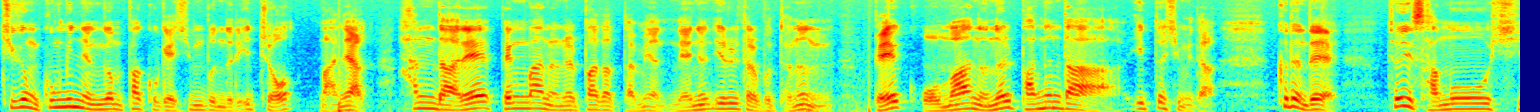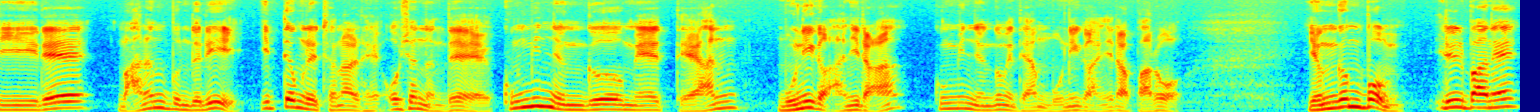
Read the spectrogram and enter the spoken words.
지금 국민연금 받고 계신 분들이 있죠. 만약 한 달에 100만 원을 받았다면 내년 1월 달부터는 105만 원을 받는다. 이 뜻입니다. 그런데 저희 사무실에 많은 분들이 이 때문에 전화를 해 오셨는데 국민연금에 대한 문의가 아니라 국민연금에 대한 문의가 아니라 바로 연금보험 일반의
